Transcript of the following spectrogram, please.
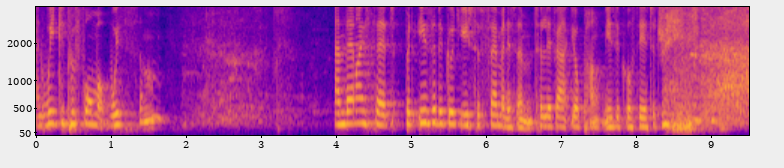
And we could perform it with them. And then I said, but is it a good use of feminism to live out your punk musical theatre dreams?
